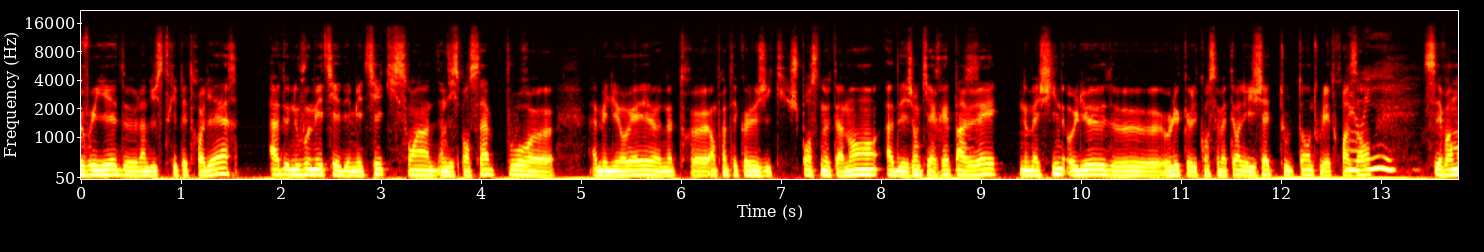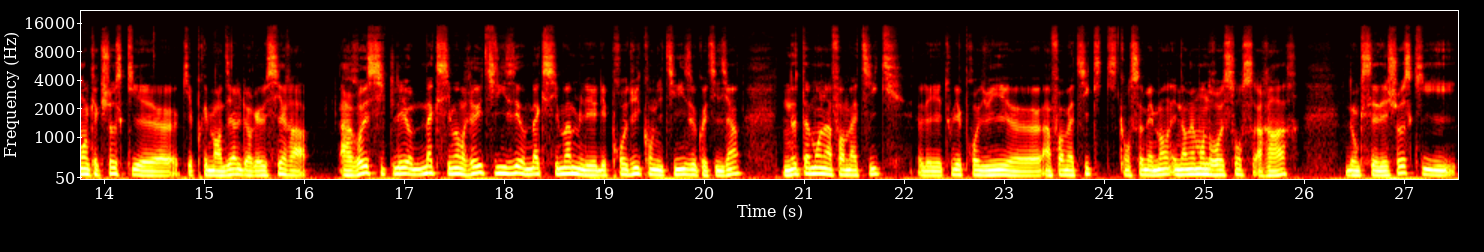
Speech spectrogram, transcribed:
ouvriers de l'industrie pétrolière à de nouveaux métiers, des métiers qui sont indispensables pour euh, améliorer euh, notre euh, empreinte écologique. Je pense notamment à des gens qui répareraient nos machines au lieu, de, au lieu que les consommateurs les jettent tout le temps, tous les trois ah ans. C'est vraiment quelque chose qui est, qui est primordial de réussir à, à, recycler au maximum, réutiliser au maximum les, les produits qu'on utilise au quotidien, notamment l'informatique, les, tous les produits informatiques qui consomment énormément de ressources rares. Donc c'est des choses qui...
